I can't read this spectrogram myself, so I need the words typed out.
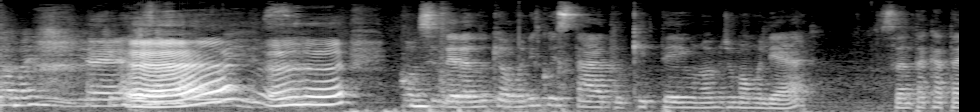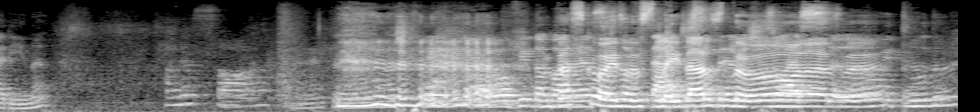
da magia. É, aham. Considerando que é o único estado que tem o nome de uma mulher, Santa Catarina. Olha só. né? Então, acho que tem, é, ouvindo agora Muitas coisas, novidades lei das donas, né? e tudo.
